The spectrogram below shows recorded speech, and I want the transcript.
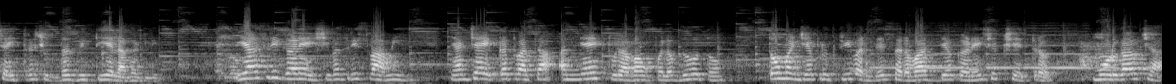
चैत्र शुद्ध द्वितीयेला घडली. या श्री गणेश व श्री स्वामी यांच्या एकत्वाचा अन्य एक पुरावा उपलब्ध होतो. तो म्हणजे पृथ्वीवरचे सर्वाद्य गणेश क्षेत्र मोरगावच्या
